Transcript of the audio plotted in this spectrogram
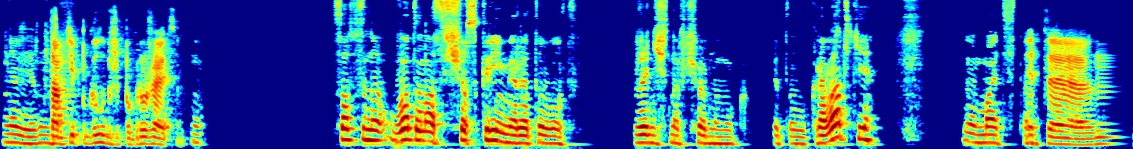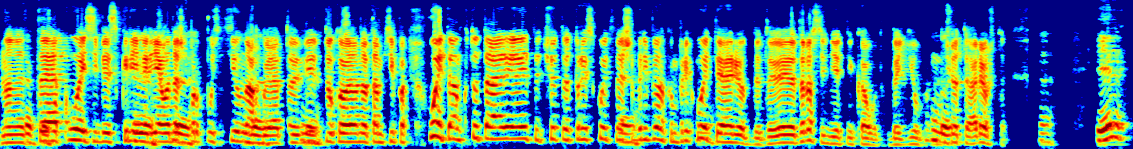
Наверное. Там типа глубже погружается. Ну. Собственно, вот у нас еще скример, это вот женщина в черном, это у кроватки. Ну, мать там. Это, ну, такой, такой себе скример, я его даже пропустил нахуй, а то только она там типа, ой, там кто-то, это что-то происходит с нашим ребенком, приходит и орет, да, это раз и нет никого, да ёбаный, да. что ты орешь-то? Да. Эль,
